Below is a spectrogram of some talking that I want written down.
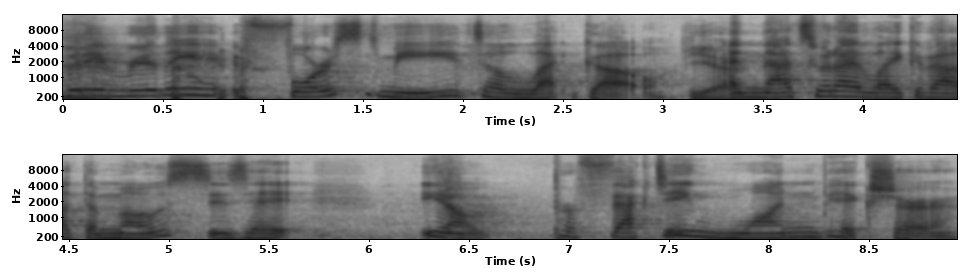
but it really forced me to let go. Yeah. And that's what I like about the most is it, you know, perfecting one picture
